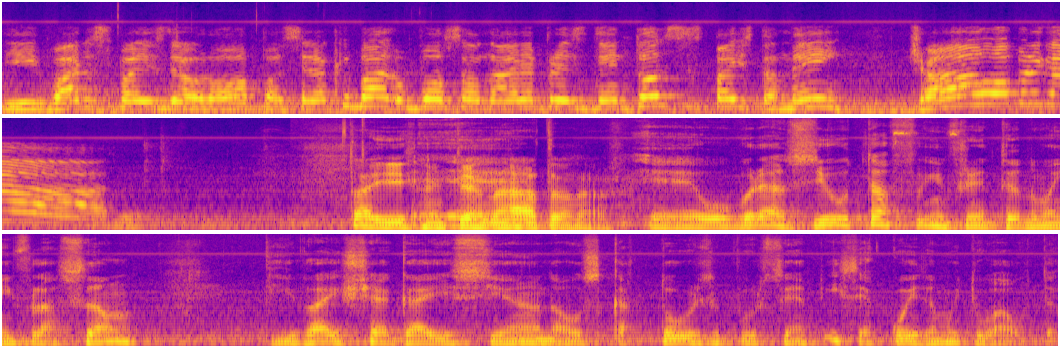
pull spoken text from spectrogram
E vários países da Europa. Será que o Bolsonaro é presidente de todos esses países também? Tchau, obrigado! Está aí, internado, é, é, o Brasil está enfrentando uma inflação que vai chegar esse ano aos 14%. Isso é coisa muito alta.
